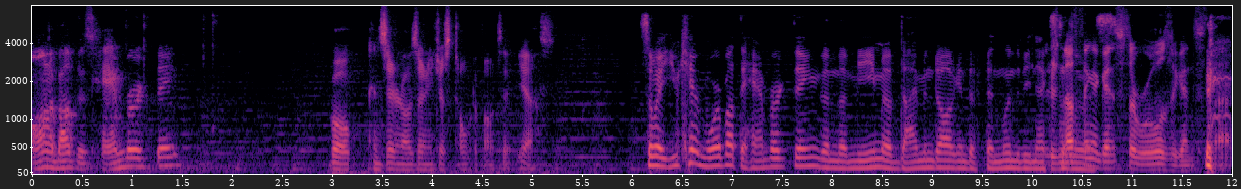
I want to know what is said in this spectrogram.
on about this Hamburg thing? Well, considering I was only just told about it, yes. So wait, you care more about the Hamburg thing than the meme of Diamond Dog into Finland to be next There's to nothing Lewis? against the rules against that.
